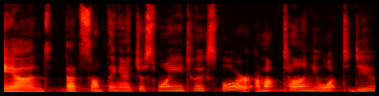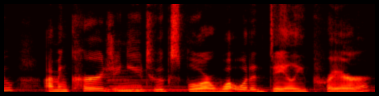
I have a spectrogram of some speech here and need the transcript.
And that's something I just want you to explore. I'm not telling you what to do. I'm encouraging you to explore what would a daily prayer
